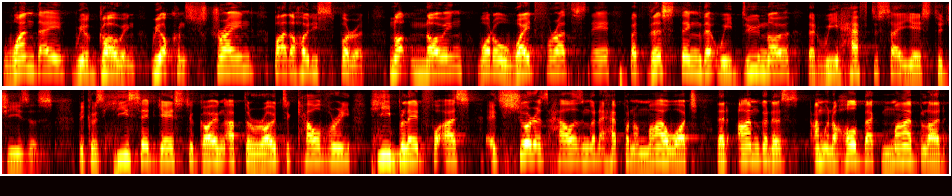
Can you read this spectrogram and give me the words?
One day we are going. We are constrained by the Holy Spirit, not knowing what will wait for us there, but this thing that we do know that we have to say yes to Jesus because He said yes to going up the road to Calvary. He bled for us. It's sure as hell isn't going to happen on my watch that I'm going to, I'm going to hold back my blood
